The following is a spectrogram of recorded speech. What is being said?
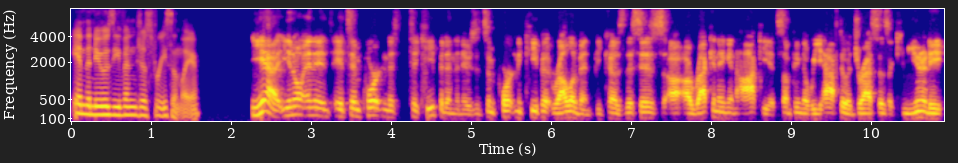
in the news even just recently yeah, you know, and it, it's important to, to, keep it in the news. It's important to keep it relevant because this is a, a, reckoning in hockey. It's something that we have to address as a community,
